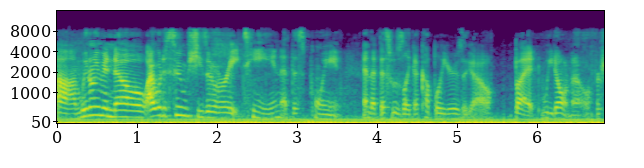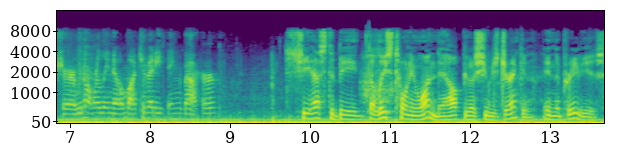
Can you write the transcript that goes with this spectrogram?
Um, we don't even know. I would assume she's over eighteen at this point, and that this was like a couple years ago. But we don't know for sure. We don't really know much of anything about her. She has to be at least 21 now because she was drinking in the previews.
